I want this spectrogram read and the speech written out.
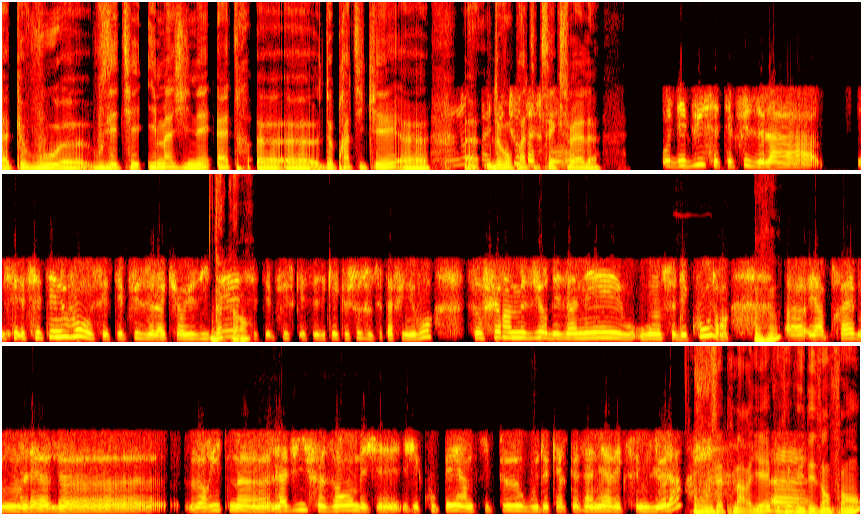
euh, que vous euh, vous étiez imaginé être euh, euh, de pratiquer euh, Non, euh, de vos tout, pratiques sexuelles? Au début, c'était plus de la. C'était nouveau, c'était plus de la curiosité, c'était plus que c'était quelque chose de tout à fait nouveau. C'est au fur et à mesure des années où, où on se découvre, Mhm. euh, et après, bon, le, le, le rythme, la vie faisant, ben, j'ai j'ai coupé un petit peu au bout de quelques années avec ce milieu-là. Vous vous êtes marié, vous Euh, avez eu des enfants?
